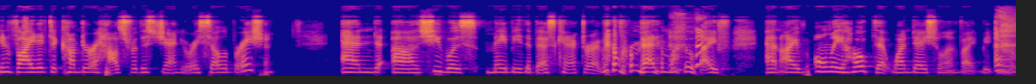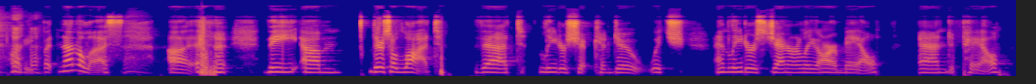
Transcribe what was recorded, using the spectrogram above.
invited to come to her house for this January celebration. And uh, she was maybe the best connector I've ever met in my life. And I only hope that one day she'll invite me to her party. But nonetheless, uh, the um, there's a lot that leadership can do, which and leaders generally are male and pale,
